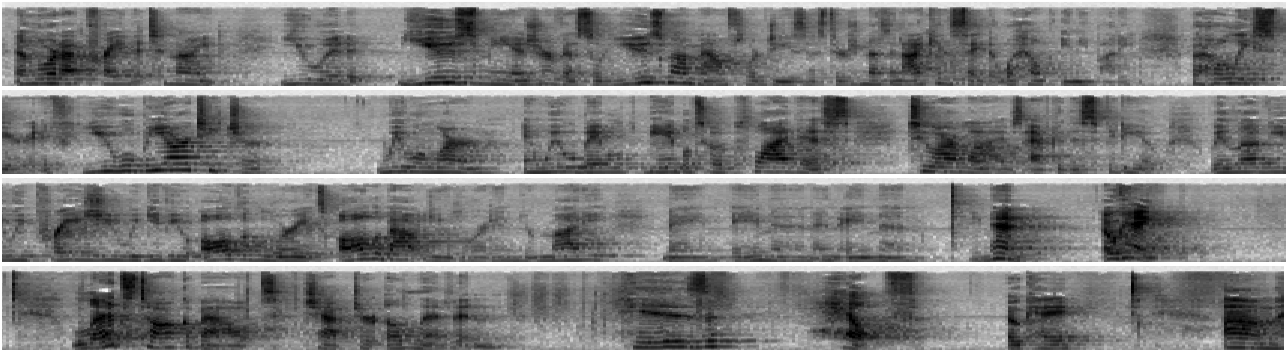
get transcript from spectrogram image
And Lord, I pray that tonight you would use me as your vessel. Use my mouth, Lord Jesus. There's nothing I can say that will help anybody. But Holy Spirit, if you will be our teacher, we will learn and we will be able, be able to apply this to our lives after this video. We love you, we praise you, we give you all the glory. It's all about you, Lord, in your mighty name. Amen and amen. Amen. Okay, let's talk about chapter 11 his health. Okay? Um,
